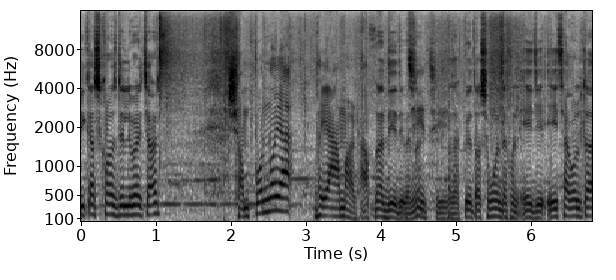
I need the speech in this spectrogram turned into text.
বিকাশ খরচ ডেলিভারি চার্জ? সম্পূর্ণই ভাইয়া আমার। আপনার দিয়ে দেবেন না? জি, জি। আচ্ছা প্রিয় দর্শক দেখুন এই যে এই ছাগলটা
